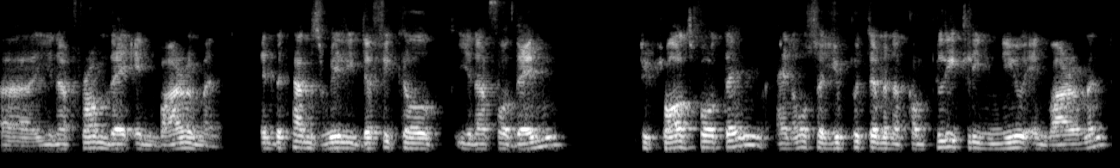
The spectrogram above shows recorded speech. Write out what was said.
uh, you know, from their environment, it becomes really difficult, you know, for them to transport them, and also you put them in a completely new environment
